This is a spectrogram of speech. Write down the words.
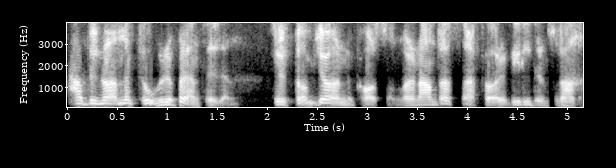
Hade du några mentorer på den tiden? Förutom Björn Karlsson, var det några andra sådana förebilder som du hade?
